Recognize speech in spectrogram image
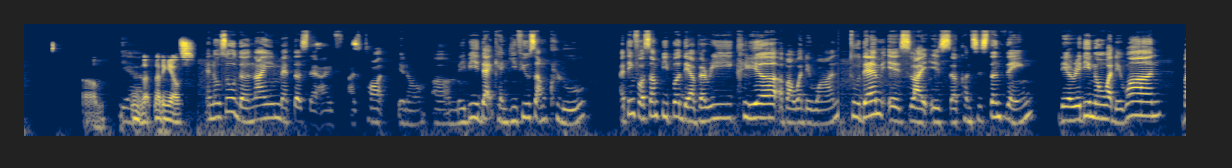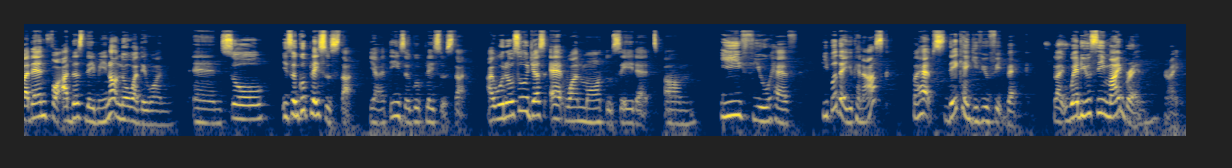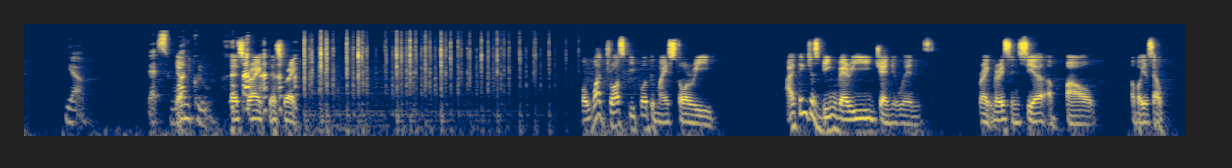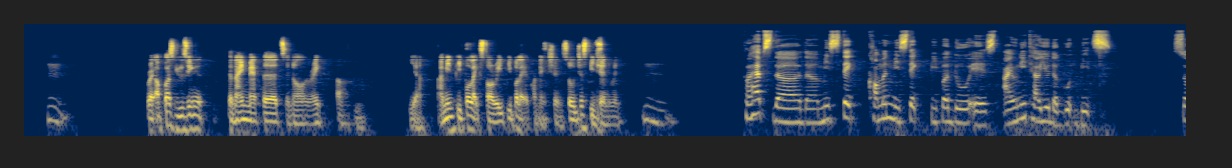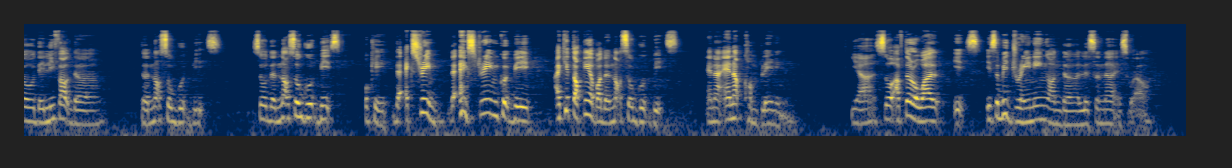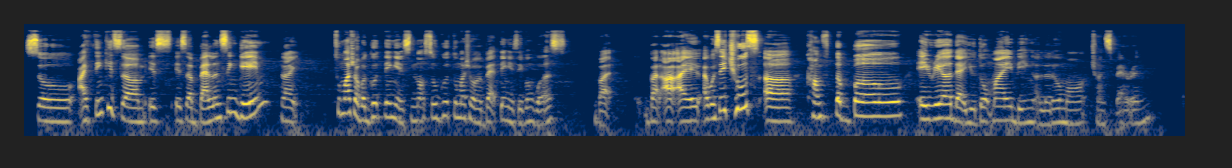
Um, yeah. no- nothing else. And also the nine methods that I've I've taught, you know, uh, maybe that can give you some clue. I think for some people they are very clear about what they want. To them it's like it's a consistent thing. They already know what they want, but then for others they may not know what they want. And so it's a good place to start. Yeah, I think it's a good place to start. I would also just add one more to say that um, if you have people that you can ask, perhaps they can give you feedback. Like, where do you see my brand? Right? Yeah. That's one clue. That's right. That's right. What draws people to my story? I think just being very genuine, right? Very sincere about about yourself. Mm. Right. Of course, using the nine methods and all, right? Um, yeah. I mean, people like story, people like a connection. So just be genuine. Mm. Perhaps the the mistake, common mistake people do is I only tell you the good bits. So they leave out the the not so good bits. So the not so good bits, okay, the extreme, the extreme could be I keep talking about the not so good bits and I end up complaining. Yeah, so after a while it's it's a bit draining on the listener as well. So I think it's um it's it's a balancing game. Like too much of a good thing is not so good, too much of a bad thing is even worse. But but I, I I would say choose a comfortable area that you don't mind being a little more transparent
